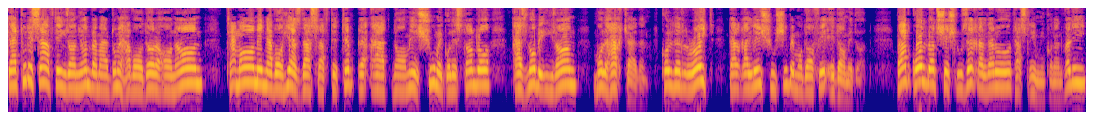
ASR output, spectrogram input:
در طول سه هفته ایرانیان و مردم هوادار آنان تمام نواحی از دست رفته طبق عهدنامه شوم گلستان را از نو به ایران ملحق کردند. کل رویت در قلعه شوشی به مدافع ادامه داد. بعد قول داد شش روزه قلعه رو تسلیم می‌کنن. ولی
